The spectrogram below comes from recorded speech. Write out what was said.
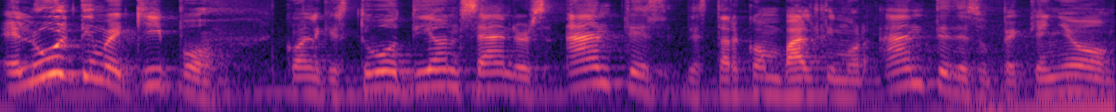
El último equipo con el que estuvo Dion Sanders antes de estar con Baltimore, antes de su, pequeño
